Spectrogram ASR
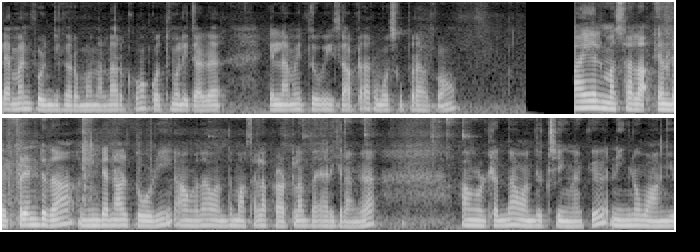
லெமன் புழிஞ்சுங்க ரொம்ப நல்லாயிருக்கும். கொத்தமல்லி தழை எல்லாமே தூவி சாப்பிட்டா ரொம்ப சூப்பராக இருக்கும். காயல் மசாலா என்னுடைய ஃப்ரெண்டு தான் நீண்ட நாள் தோழி. அவங்க தான் வந்து மசாலா ப்ராடக்ட்லாம் தயாரிக்கிறாங்க. அவங்கள்ட்ட தான் வந்துச்சு எனக்கு. நீங்களும் வாங்கி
